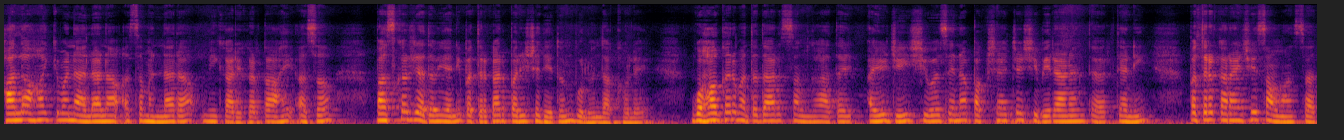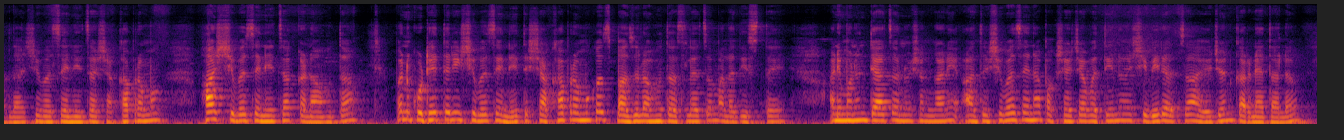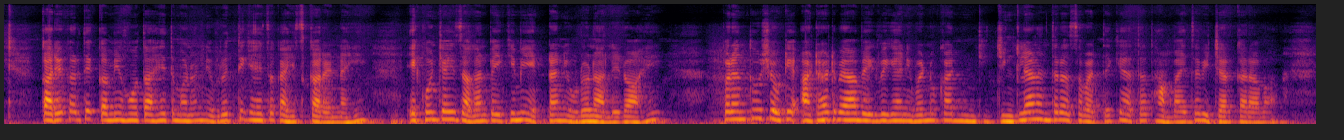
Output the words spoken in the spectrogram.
हाला हा किंवा नाला ना असं म्हणणारा मी कार्यकर्ता आहे असं भास्कर जाधव यांनी पत्रकार परिषदेतून बोलून दाखवले. गुहागर मतदारसंघात आयोजित शिवसेना पक्षाच्या शिबिरानंतर त्यांनी पत्रकारांशी संवाद साधला. शिवसेनेचा शाखाप्रमुख हा शिवसेनेचा कणा होता पण कुठेतरी शिवसेनेत शाखाप्रमुखच बाजूला होत असल्याचं मला दिसतंय आणि म्हणून त्याच अनुषंगाने आज शिवसेना पक्षाच्या वतीनं शिबिराचं आयोजन करण्यात आलं. कार्यकर्ते कमी होत आहेत म्हणून निवृत्ती घ्यायचं काहीच कारण नाही. एकोणचाळीस जागांपैकी मी एकटा निवडून आलेलो आहे. परंतु शेवटी आठ आठ वेळा वेगवेगळ्या निवडणुका जिंकल्यानंतर असं वाटतं की आता थांबायचा विचार करावा.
